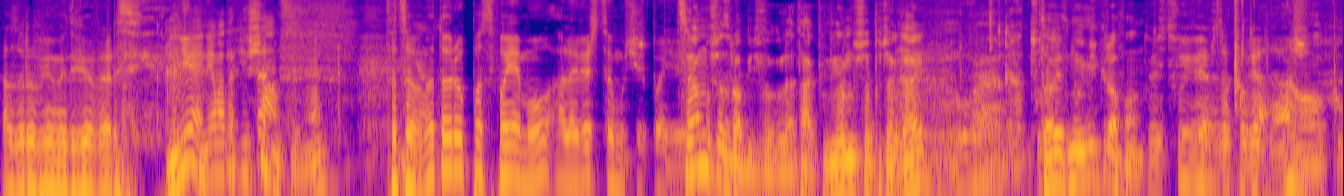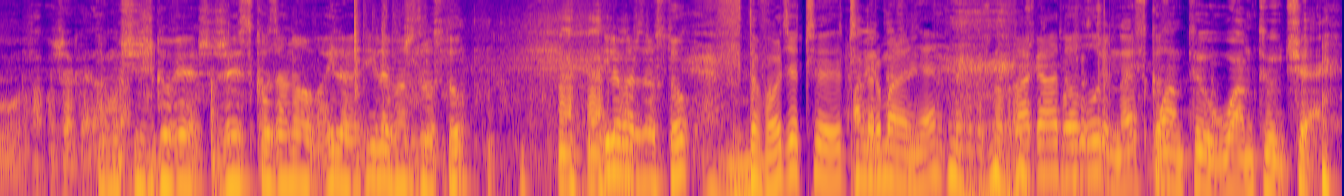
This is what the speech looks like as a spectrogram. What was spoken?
A zrobimy dwie wersje. Nie, nie ma takiej szansy, nie? To co, no to rób po swojemu, ale wiesz co musisz powiedzieć. Co ja muszę zrobić w ogóle? Tak, ja muszę, poczekaj. To jest mój mikrofon. To jest twój wiersz, zapowiadasz. O kurwa, poczekaj. I dobra. musisz go, wiesz, że jest kozanowa. Ile, ile masz wzrostu? Ile masz wzrostu? W dowodzie czy, czy normalnie? Uwaga, To jest dowód. One, two, one, two, check.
